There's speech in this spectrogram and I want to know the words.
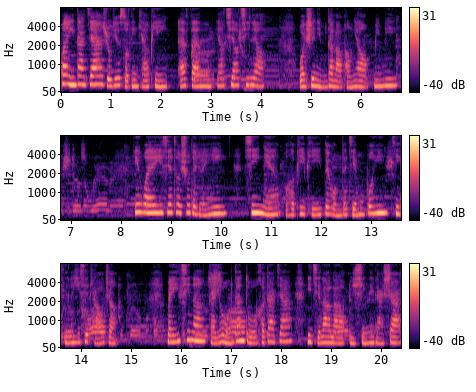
欢迎大家如约锁定调频 FM 幺七幺七六，我是你们的老朋友咪咪。因为一些特殊的原因，新一年我和屁屁对我们的节目播音进行了一些调整。每一期呢，改由我们单独和大家一起唠唠旅行那点事儿。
